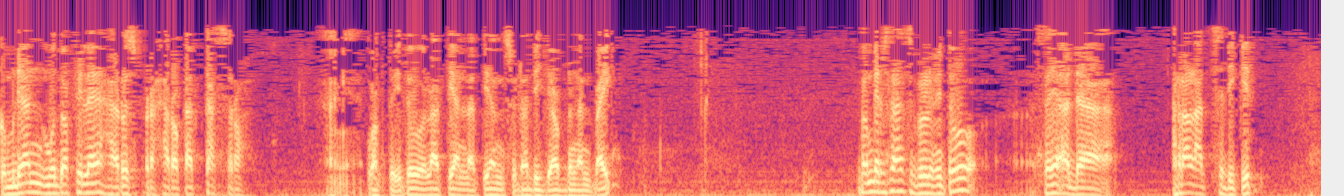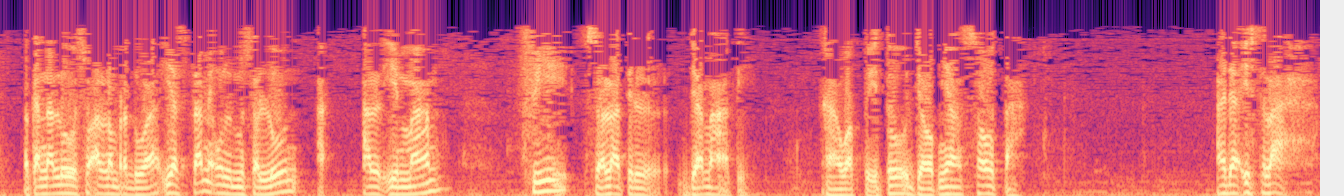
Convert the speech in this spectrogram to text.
Kemudian mudhof ilaih harus berharokat kasroh. Waktu itu latihan-latihan sudah dijawab dengan baik. Pemirsa sebelum itu Saya ada ralat sedikit Pekan lalu soal nomor dua Yastami'ul musallun al-imam fi salatil jamaati. Nah, waktu itu jawabnya sauta. Ada islah,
